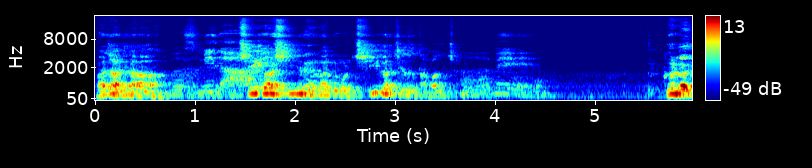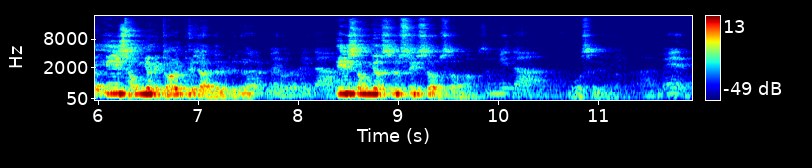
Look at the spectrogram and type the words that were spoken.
맞아, 아니야. 맞습니다. 지가 신이라 해가지고 지가 죄서 다 받았잖아. 아멘. 그러니까 이 성령이 더럽혀져, 안 더럽혀져? 더럽혀집니다. 이 성령 쓸 수 있어, 없어? 없습니다. 못 써요. 아멘.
